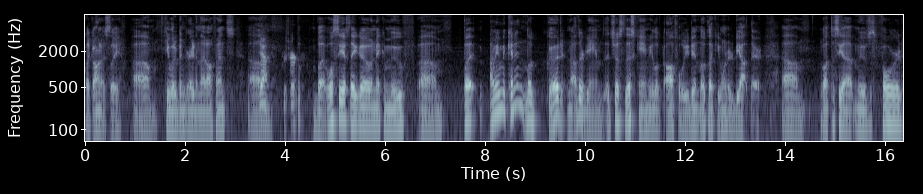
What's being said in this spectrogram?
Like honestly, um, he would have been great in that offense. Um, yeah, for sure. But, but, we'll see if they go and make a move. Um, but I mean, McKinnon looked good in other games. It's just this game he looked awful. He didn't look like he wanted to be out there. Um, we'll have to see how it moves forward.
